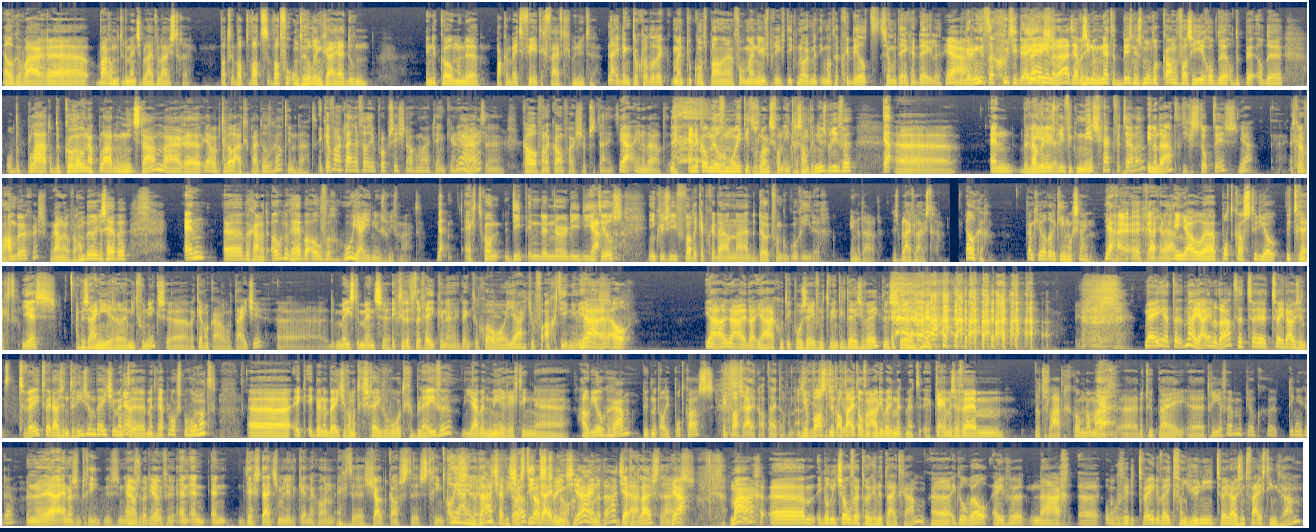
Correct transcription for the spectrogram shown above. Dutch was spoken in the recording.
Elke, waar, eh, waarom moeten de mensen blijven luisteren? Wat, wat, wat, wat voor onthulling ga jij doen in de komende pak een beetje 40, 50 minuten? Nou, ik denk toch wel dat ik mijn toekomstplannen voor mijn nieuwsbrief, die ik nooit met iemand heb gedeeld, zo meteen ga delen. Ja. Ik weet niet of dat een goed idee nee, is. inderdaad. Ja, we zien nog net het business model canvas hier op de, op de, op de, op de plaat, op de corona-plaat nog niet staan. Maar eh, ja, we hebben het er wel uitgebreid over gehad, inderdaad. Ik heb wel een kleine value proposition al gemaakt, denk ik. Ja, inderdaad. Eh, ik hou wel van een canvasje op zijn tijd. Ja, inderdaad. en er komen heel veel mooie titels langs van interessante nieuwsbrieven. Ja. Eh, en we Welke leren- nieuwsbrief ik mis, ga ik vertellen. Inderdaad. Die gestopt is. Ja, Het gaat over hamburgers. we gaan het over hamburgers hebben. En we gaan het ook nog hebben over hoe jij je nieuwsbrief maakt. Ja, echt gewoon diep in de nerdy details. Inclusief wat ik heb gedaan na de dood van Google Reader. Inderdaad. Dus blijf luisteren. Elker, dankjewel dat ik hier mocht zijn. Ja, eh, graag gedaan. In jouw eh, podcaststudio Utrecht. Yes. We zijn hier eh, niet voor niks. We kennen elkaar al een tijdje. De meeste mensen... Ik zit even te rekenen. Ik denk toch wel een jaartje of 18 inmiddels. Ja, hè, al... Ja, ja, ja, ja, goed, ik word 27 deze week, dus... eh, nee, het, eh, nou ja, inderdaad. Het, eh, 2002, 2003 zo'n beetje met, Ja. eh, met weblogs begon het. Eh, ik, ik ben een beetje van het geschreven woord gebleven. Jij bent meer richting eh, audio gegaan, natuurlijk met al je podcasts. Ik was eigenlijk altijd al van je audio, was natuurlijk altijd al van audio bezig met, met eh, Kermis FM. Dat is later gekomen dan, maar Ja. eh, natuurlijk bij eh 3FM heb je ook eh, dingen gedaan. Ja, NOS op 3. Dus NOS bij 3, 3 En, en, en destijds je me leren kennen, gewoon echte shoutcast streams. Oh ja, inderdaad, ja, die shoutcast streams. nog. Ja, inderdaad. 30 ja. luisteraars. Ja. Maar ehm, ik wil niet zo ver terug in de tijd gaan. Eh, ik wil wel even naar eh, ongeveer de tweede week van juni 2015 gaan.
